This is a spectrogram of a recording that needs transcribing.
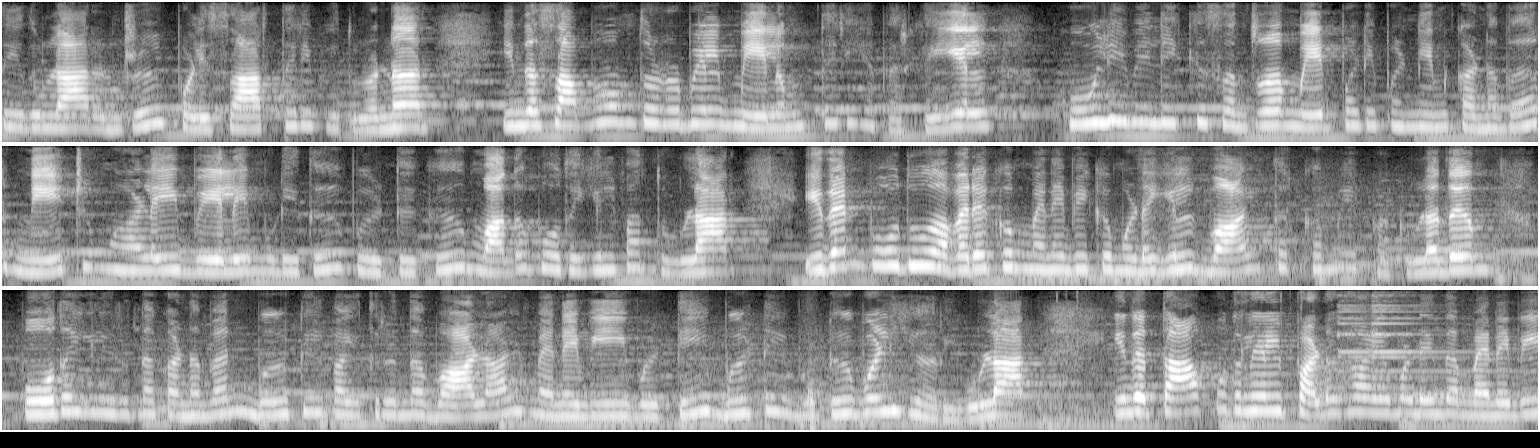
செய்துள்ளார் என்று போலீசார் தெரிவித்துள்ளனர். இந்த சம்பவம் தொடர்பில் மேலும் தெரிய வருகையில் கூலி வேலைக்கு சென்ற மேற்படி பெண்ணின் கணவர் நேற்று மாலை வேலை முடித்து வீட்டுக்கு மது போதையில் வந்துள்ளார் இதன்போது அவருக்கும் மனைவிக்கும் இடையில் வாய் தர்க்கம் ஏற்பட்டுள்ளது. போதையில் இருந்த கணவன் வீட்டில் வைத்திருந்த வாளால் மனைவியை வெட்டி வீட்டை விட்டு வெளியேறியுள்ளார். இந்த தாக்குதலில் படுகாயமடைந்த மனைவி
